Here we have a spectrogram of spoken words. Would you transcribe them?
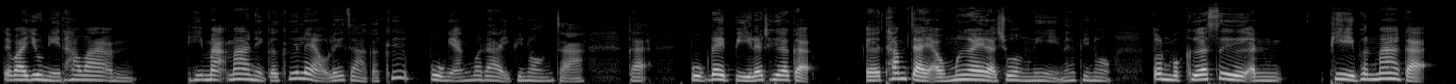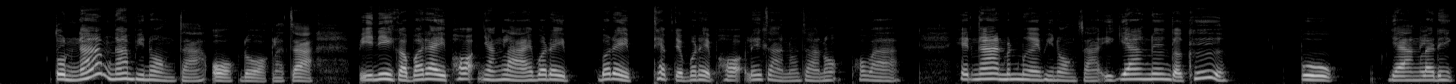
แต่ว่าอยู่นี่ถ้าว่าหิมะมาเนี่ก็คือแล้วเลยจ้าก็คือปลูกหยังบ่ได้พี่น้องจ้าก็ปลูกได้ปีละเทื่อก็เออทำใจเอาเมื่อยล่ะช่วงนี้นะพี่น้องต้นบกเขือซื้ออันพี่เพิ่นมากอะต้นงามงามพี่น้องจ้าออกดอกละจ้าปีนี้ก็บ่ได้เพาะหยังหลายบ่ได้ บ่ได้แทบจะบ่ได้เพาะเลยจ้าเนาะจ้าเนาะเพราะว่าเฮ็ดงานมันเมื่อยพี่น้องจ้าอีกอย่างหนึงก็คือ ปลูกยางละเนิด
